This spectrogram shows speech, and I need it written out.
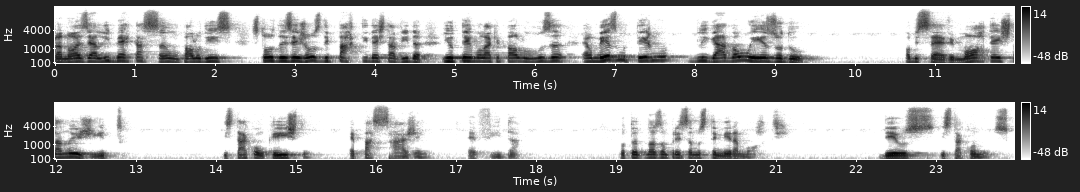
Para nós é a libertação. Paulo diz: Estou desejoso de partir desta vida. E o termo lá que Paulo usa é o mesmo termo ligado ao êxodo. Observe: morte é estar no Egito. Estar com Cristo é passagem, é vida. Portanto, nós não precisamos temer a morte. Deus está conosco.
